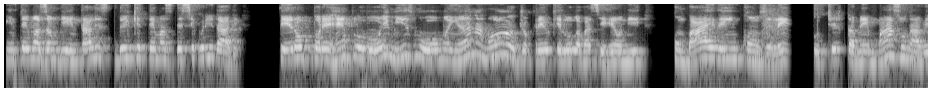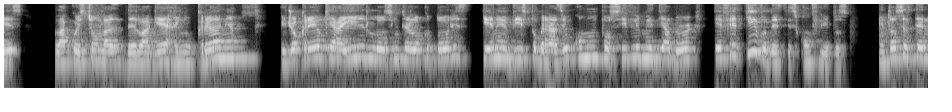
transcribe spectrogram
em temas ambientais do que temas de segurança. Pero, por exemplo, hoje mesmo ou amanhã, não, eu creio que Lula vai se reunir com Biden, com Zelensky, discutir também mais uma vez a questão da guerra em Ucrânia. E eu creio que aí os interlocutores têm visto o Brasil como um possível mediador efetivo destes conflitos. Então, ter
